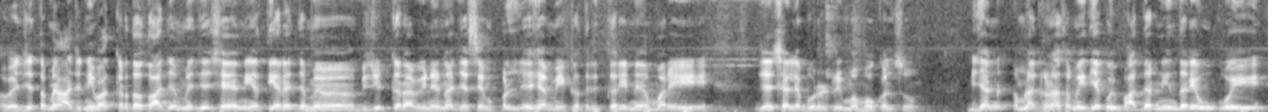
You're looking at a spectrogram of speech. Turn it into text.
હવે જે તમે આજની વાત કરતા હો તો આજે અમે જે છે એની અત્યારે જ અમે વિઝિટ કરાવીને એના જે સેમ્પલ જે છે અમે એકત્રિત કરીને અમારી જે છે લેબોરેટરીમાં મોકલશું. બીજા હમણાં ઘણા સમયથી કોઈ ભાદરની અંદર એવું કોઈ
